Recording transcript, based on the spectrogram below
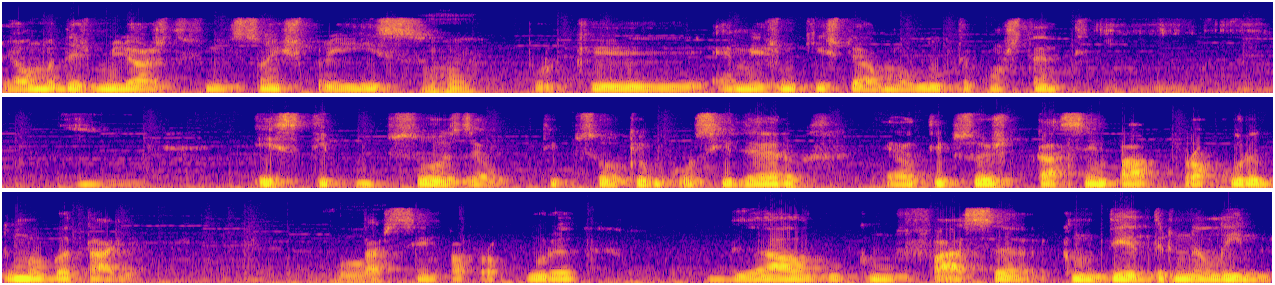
é uma das melhores definições para isso, uhum. porque é mesmo que isto é uma luta constante e, e, esse tipo de pessoas é o tipo de pessoa que eu me considero, é o tipo de pessoas que está sempre à procura de uma batalha, está sempre à procura de algo que me faça, que me dê adrenalina,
